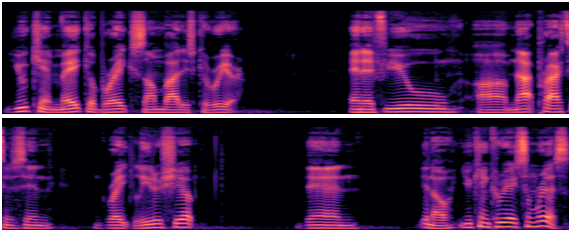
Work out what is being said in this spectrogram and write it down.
you can make or break somebody's career. And if you um, not practicing great leadership, then you know you can create some risks.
